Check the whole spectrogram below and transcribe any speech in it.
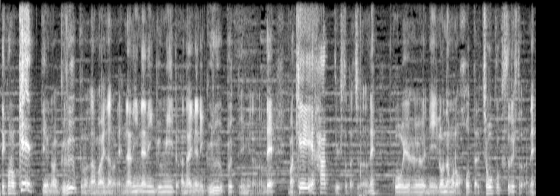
で、この K っていうのはグループの名前なのね。何々組とか何々グループっていう意味なので、まあ、経営派っていう人たちなのね。こういうふうにいろんなものを彫ったり彫刻する人だね。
